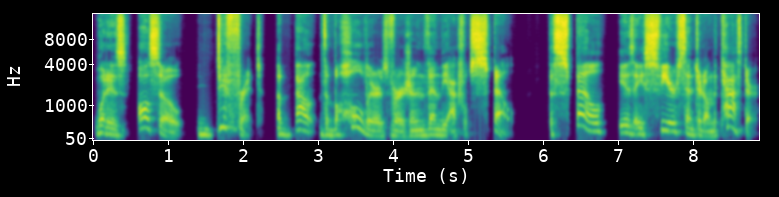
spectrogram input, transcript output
what is also different about the Beholder's version than the actual spell the spell is a sphere centered on the caster.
